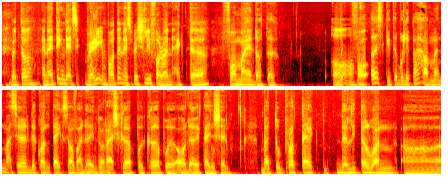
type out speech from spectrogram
betul. And I think that's very important especially for an actor. for my daughter Oh. For us kita boleh faham kan maksudnya the context of ada entourage ke apa ke apa or the attention but to protect the little one uh,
